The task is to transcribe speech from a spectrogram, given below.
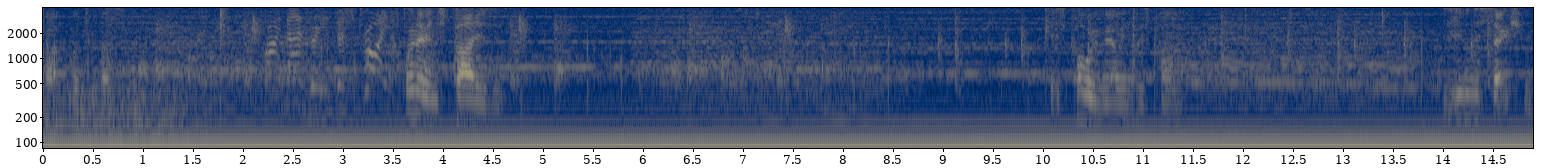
Can't run too fast. Find Andre and destroy him. What in this part is it? Okay, it's probably really not this part. Is it even this section?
